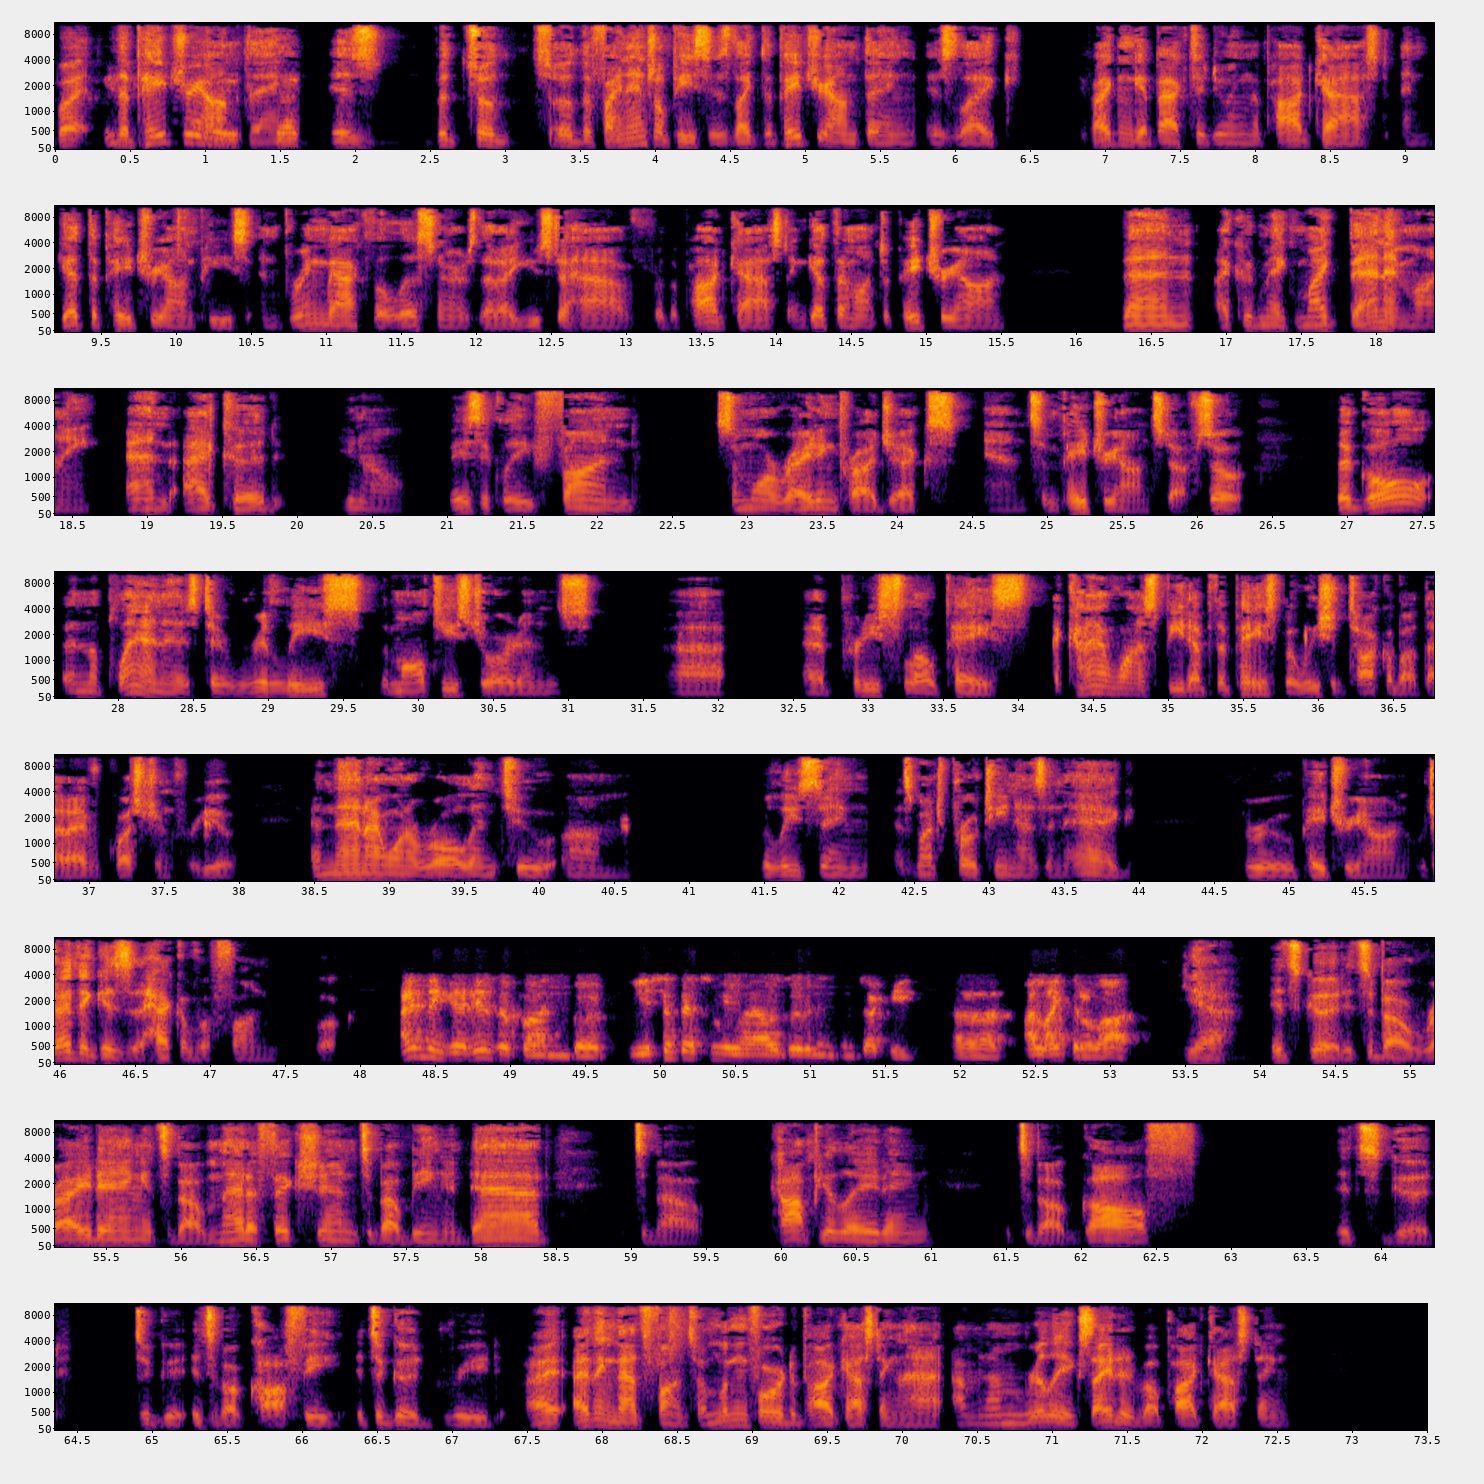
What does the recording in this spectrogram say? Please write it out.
But the Patreon thing is, but so, so the financial piece is like the Patreon thing is like, if I can get back to doing the podcast and get the Patreon piece and bring back the listeners that I used to have for the podcast and get them onto Patreon, then I could make Mike Bennett money and I could, you know, basically fund some more writing projects and some Patreon stuff. So the goal and the plan is to release the Maltese Jordans uh, at a pretty slow pace. I kind of want to speed up the pace, but we should talk about that. I have a question for you. And then I want to roll into um, releasing as much protein as an egg through Patreon, which I think is a heck of a fun book. I think that is a fun book. You sent that to me when I was living in Kentucky. Uh, I liked it a lot. Yeah, it's good. It's about writing. It's about metafiction. It's about being a dad. It's about copulating. It's about golf. It's good. It's a good. It's about coffee. It's a good read. I I think that's fun. So I'm looking forward to podcasting that. I mean, I'm really excited about podcasting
